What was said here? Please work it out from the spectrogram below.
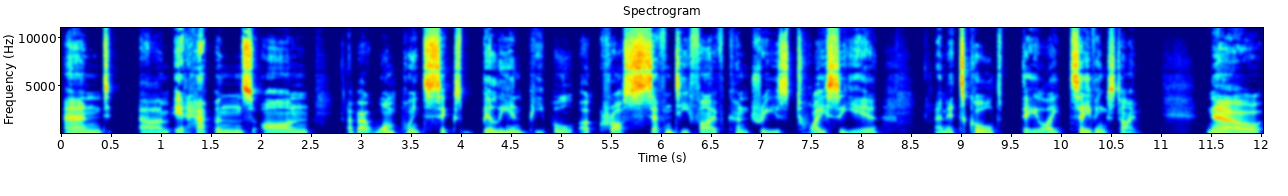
And um, it happens on about 1.6 billion people across 75 countries twice a year, and it's called daylight savings time. Now,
